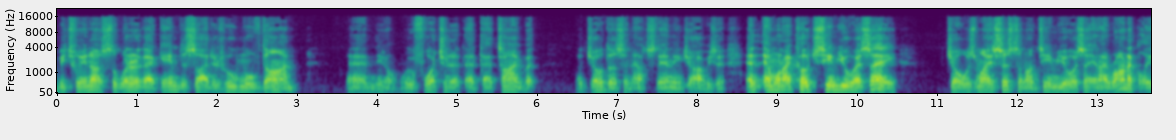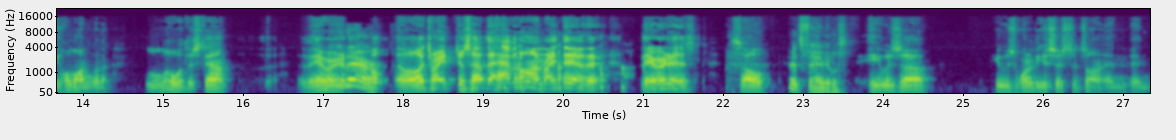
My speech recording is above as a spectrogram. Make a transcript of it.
between us, the winner of that game decided who moved on. And, you know, we were fortunate at that time, but uh, Joe does an outstanding job. He's a, and, and when I coached Team USA, Joe was my assistant on Team USA. And ironically, hold on, I'm to lower this down. There it is. There. Oh, oh, that's right. Just have to have it on right there. there. There it is. So that's fabulous. He was uh he was one of the assistants on and and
